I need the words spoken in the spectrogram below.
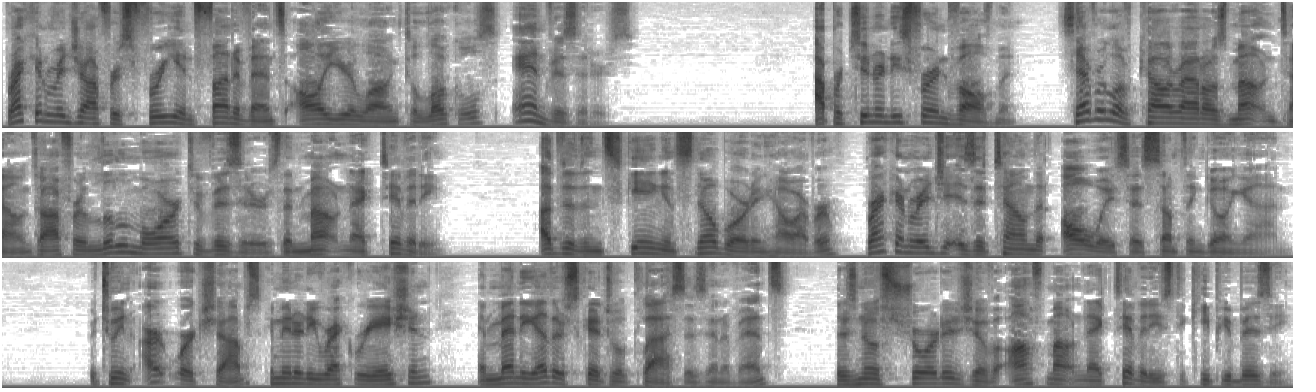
Breckenridge offers free and fun events all year long to locals and visitors. Opportunities for involvement. Several of Colorado's mountain towns offer little more to visitors than mountain activity. Other than skiing and snowboarding, however, Breckenridge is a town that always has something going on. Between art workshops, community recreation, and many other scheduled classes and events, there's no shortage of off mountain activities to keep you busy.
